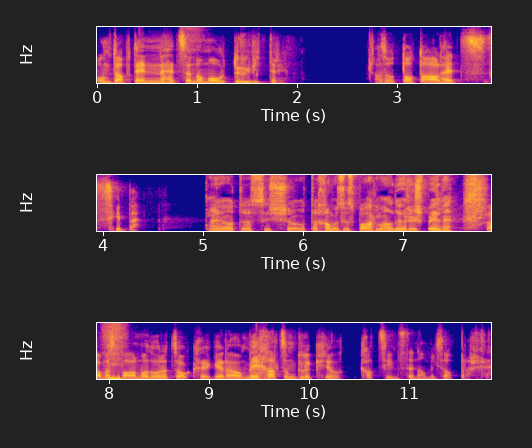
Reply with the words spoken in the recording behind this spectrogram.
Und ab dann hat es nochmal drei weitere. Also total hat es sieben. Ja, das ist schon. Da kann man so ein paar Mal durchspielen. Kann man ein paar Mal durchzocken, genau. Mich kann zum Glück ja Cutscenes dann abbrechen.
